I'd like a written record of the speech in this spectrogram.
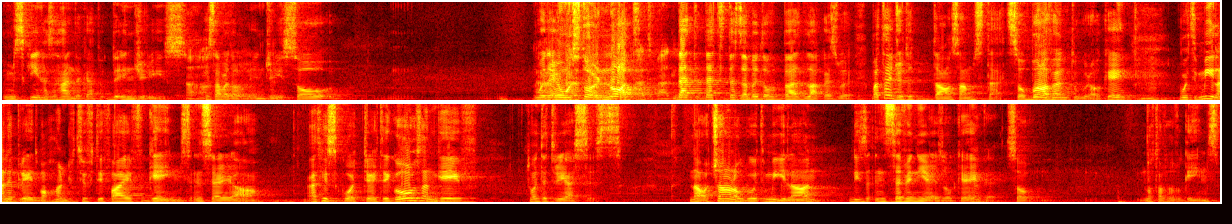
Miskin has a handicap, the injuries. Uh-huh. He's suffered a lot of injuries, so whether he wants to or not, that's that, that's that's a bit of bad luck as well. But I jotted down some stats. So Bonaventura, okay, Mm-hmm. with Milan he played 155 games in Serie A, and he scored 30 goals and gave 23 assists. Now Calhanoglu with Milan, these in seven years, okay, Okay. so not a lot of games.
